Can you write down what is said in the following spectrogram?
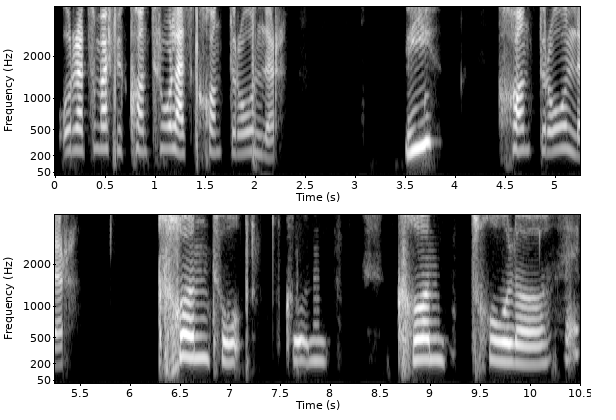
Oder zum Beispiel Controller heißt Controller. Wie? Controller. Konto. Kon Controller. Hä?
